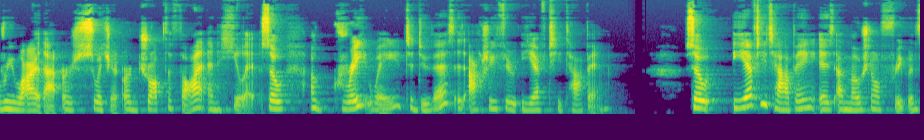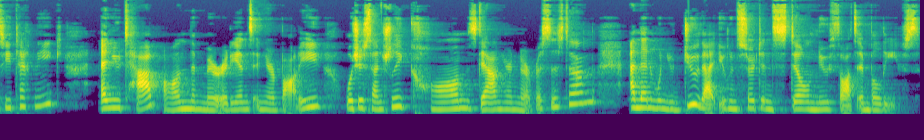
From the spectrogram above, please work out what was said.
rewire that or switch it or drop the thought and heal it. So, a great way to do this is actually through EFT tapping. So, EFT tapping is emotional frequency technique and you tap on the meridians in your body, which essentially calms down your nervous system. And then when you do that, you can start to instill new thoughts and beliefs.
